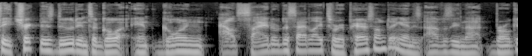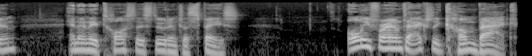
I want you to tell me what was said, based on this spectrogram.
they tricked this dude into go and going outside of the satellite to repair something and it's obviously not broken and then they toss this dude into space only for him to actually come back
